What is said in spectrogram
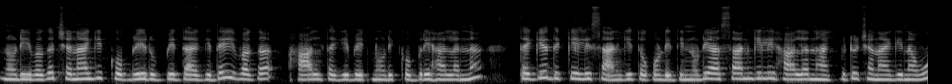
ನೋಡಿ, ಇವಾಗ ಚೆನ್ನಾಗಿ ಕೊಬ್ಬರಿ ರುಬ್ಬಿದ್ದಾಗಿದೆ. ಇವಾಗ ಹಾಲು ತೆಗಿಬೇಕು ನೋಡಿ, ಕೊಬ್ಬರಿ ಹಾಲನ್ನು. ತೆಗಿಯೋದಕ್ಕೆ ಇಲ್ಲಿ ಸಾನ್ಗಿ ತೊಗೊಂಡಿದ್ದೀನಿ ನೋಡಿ. ಆ ಸಾನ್ಗಿಲಿ ಹಾಲನ್ನು ಹಾಕಿಬಿಟ್ಟು ಚೆನ್ನಾಗಿ ನಾವು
